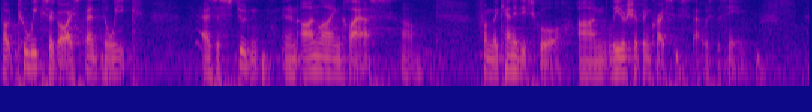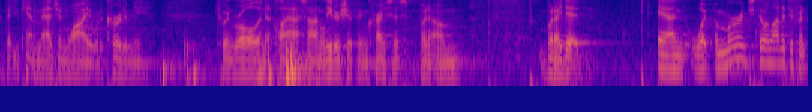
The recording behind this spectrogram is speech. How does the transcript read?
about two weeks ago, I spent the week as a student in an online class um, from the Kennedy School on leadership in crisis. That was the theme. I bet you can't imagine why it would occur to me to enroll in a class on leadership in crisis, but, um, but I did. And what emerged, there were a lot of different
